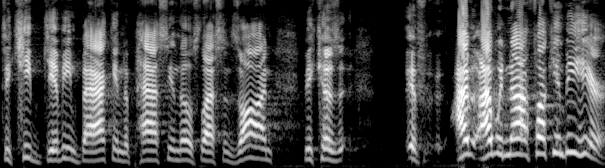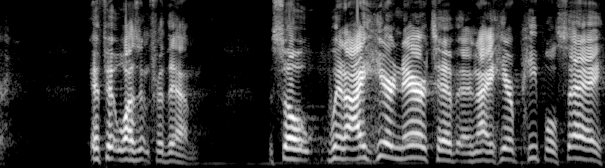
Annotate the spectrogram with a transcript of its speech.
to keep giving back and to passing those lessons on because if I, I would not fucking be here if it wasn't for them. So when I hear narrative and I hear people say,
